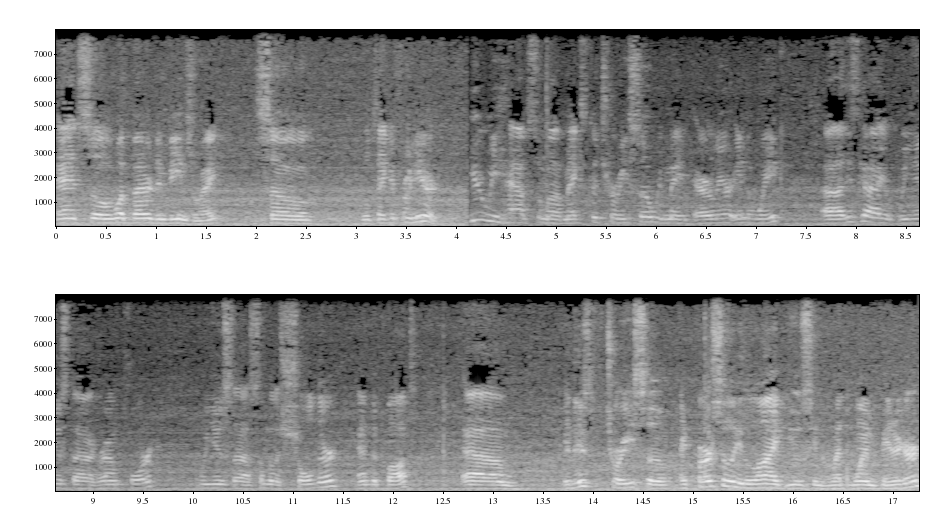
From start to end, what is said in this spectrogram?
And so what better than beans, right? So we'll take it from here. Here we have some uh, Mexican chorizo we made earlier in the week. Uh, this guy, we used uh, ground pork. We used uh, some of the shoulder and the butt. Um, it is chorizo. I personally like using red wine vinegar,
